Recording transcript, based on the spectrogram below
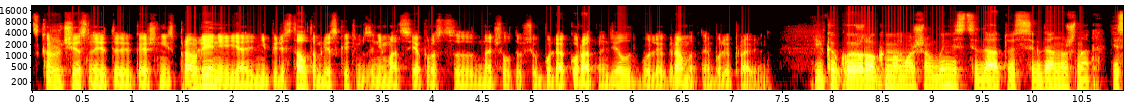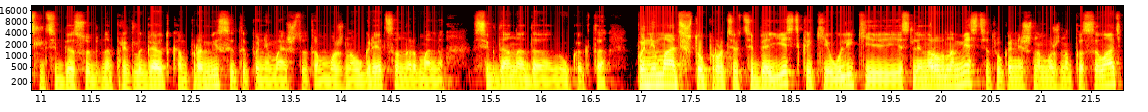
Скажу честно, это, конечно, не исправление. Я не перестал там резко этим заниматься. Я просто начал это все более аккуратно делать, более грамотно и более правильно. И какой урок мы можем вынести, да, то есть всегда нужно, если тебе особенно предлагают компромиссы, ты понимаешь, что там можно угреться нормально, всегда надо, ну, как-то понимать, что против тебя есть, какие улики. Если на ровном месте, то, конечно, можно посылать,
